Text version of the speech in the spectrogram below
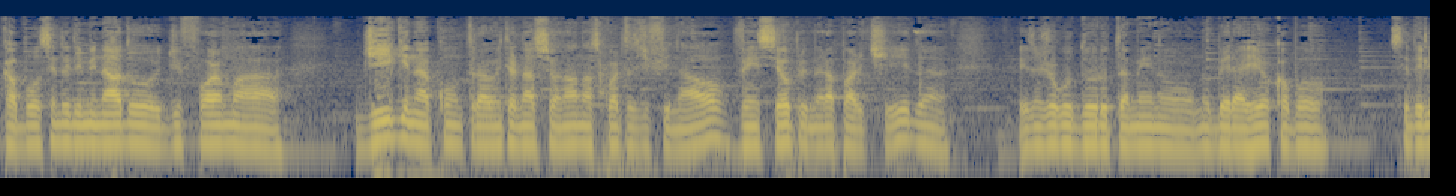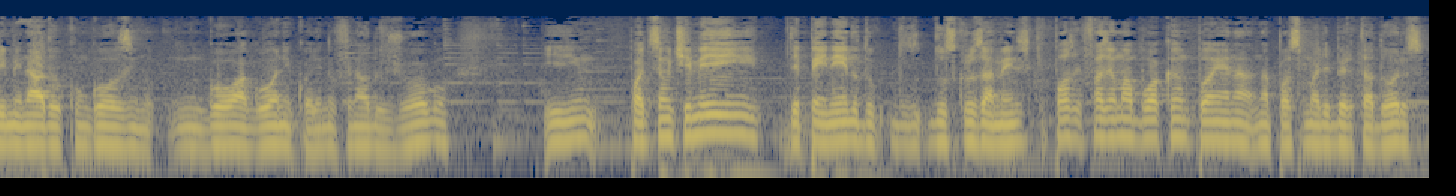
acabou sendo eliminado de forma digna contra o Internacional nas quartas de final, venceu a primeira partida, fez um jogo duro também no, no Beira-Rio, acabou sendo eliminado com gols, um gol agônico ali no final do jogo. E pode ser um time, dependendo do, do, dos cruzamentos, que pode fazer uma boa campanha na, na, próxima Libertadores.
